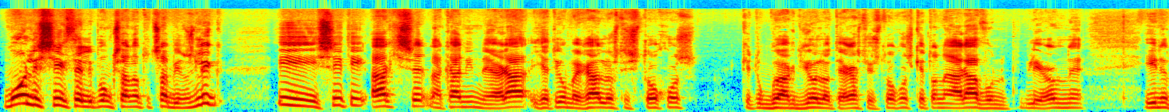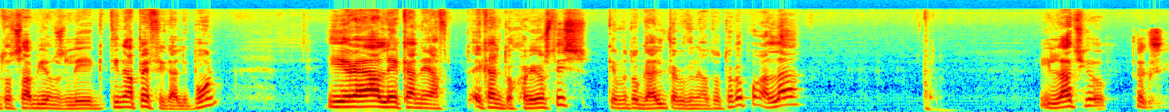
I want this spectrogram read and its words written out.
Μόλις ήρθε λοιπόν ξανά το Champions League, η City άρχισε να κάνει νερά γιατί ο μεγάλος της στόχος και του Guardiola ο τεράστιος στόχος και των Αράβων που πληρώνουν είναι το Champions League. Την απέφυγα λοιπόν. Η Real έκανε, έκανε το χρέος της και με τον καλύτερο δυνατό τρόπο, αλλά η Λάτσιο. Εντάξει.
